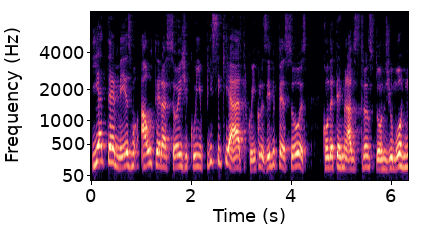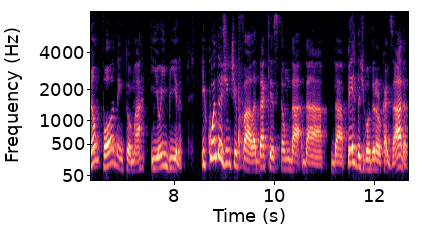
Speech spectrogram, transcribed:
e até mesmo alterações de cunho psiquiátrico, inclusive pessoas com determinados transtornos de humor não podem tomar ioimbina. E quando a gente fala da questão da, da, da perda de gordura localizada,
